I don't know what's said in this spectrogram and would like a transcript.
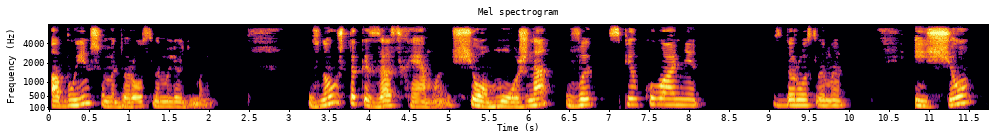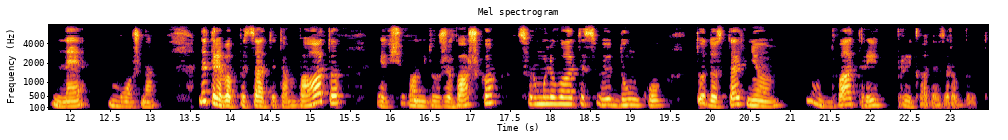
або іншими дорослими людьми. Знову ж таки, за схемою, що можна в спілкуванні з дорослими і що не можна. Не треба писати там багато, якщо вам дуже важко сформулювати свою думку, то достатньо ну, 2-3 приклади зробити.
